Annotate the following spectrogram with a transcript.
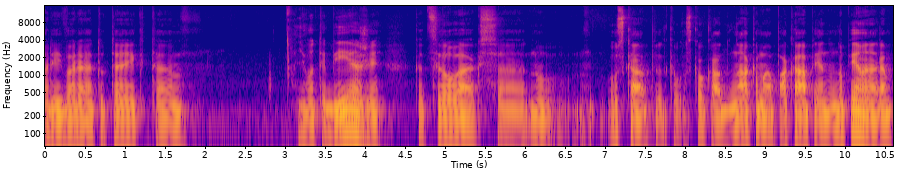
arī varētu teikt, ka ļoti bieži, kad cilvēks nu, uzkāp uz kaut kādu nākamā pakāpienu, nu, piemēram,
